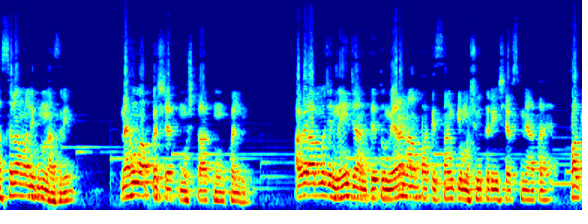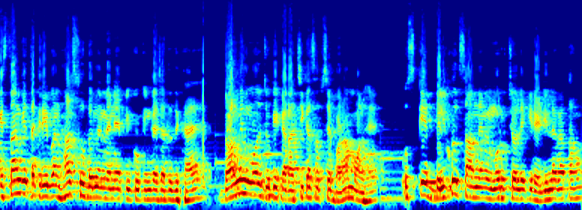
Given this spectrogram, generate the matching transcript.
अस्सलाम वालेकुम नाजरीन। मैं हूँ आपका शेफ मुश्ताक मूंगफली। अगर आप मुझे नहीं जानते तो मेरा नाम पाकिस्तान के मशहूर तरीन शेफ्स में आता है। पाकिस्तान के तकरीबन हर सूबे में मैंने अपनी कुकिंग का जादू दिखाया है। डॉलमिन मॉल, जो कि कराची का सबसे बड़ा मॉल है, उसके बिल्कुल सामने मैं मुर्ग चोले की रेडी लगाता हूँ।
